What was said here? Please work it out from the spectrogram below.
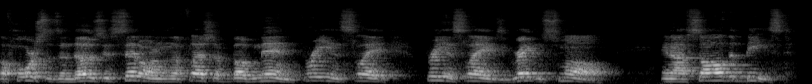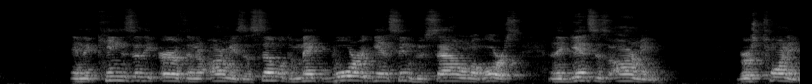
of horses and those who sit on them, the flesh of both men, free and slave, free and slaves, great and small. And I saw the beast and the kings of the earth and their armies assembled to make war against him who sat on the horse and against his army. Verse 20,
